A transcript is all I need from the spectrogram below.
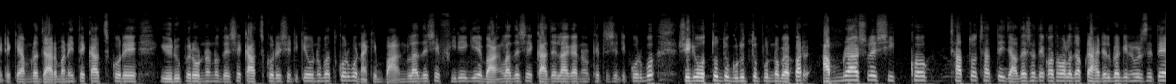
এটাকে আমরা জার্মানিতে কাজ করে, ইউরোপের অন্যান্য দেশে কাজ করে সেটিকে অনুবাদ করব, নাকি বাংলাদেশে ফিরে গিয়ে বাংলাদেশে কাজে লাগানোর ক্ষেত্রে সেটি করব, সেটি অত্যন্ত গুরুত্বপূর্ণ ব্যাপার। আমরা আসলে শিক্ষক, ছাত্রছাত্রী যাদের সাথে কথা বলা যায়, আপনি হাইডেলবার্গ ইউনিভার্সিটিতে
